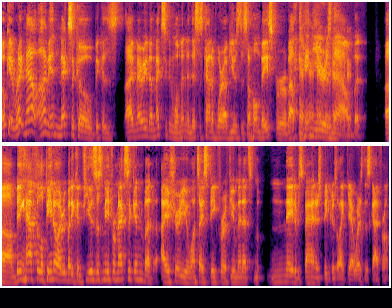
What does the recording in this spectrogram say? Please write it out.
Okay, right now I'm in Mexico because I married a Mexican woman, and this is kind of where I've used as a home base for about 10 years now. But um, being half Filipino, everybody confuses me for Mexican, but I assure you, once I speak for a few minutes, native Spanish speakers are like, yeah, where's this guy from?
